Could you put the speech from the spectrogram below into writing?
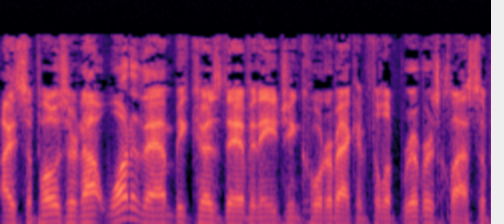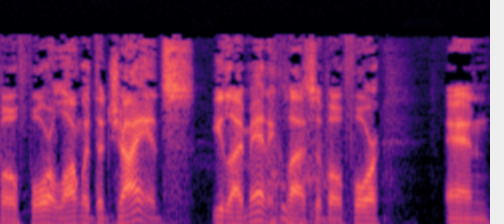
I suppose, are not one of them because they have an aging quarterback in Philip Rivers, class of 04, along with the Giants, Eli Manning, class of 04, and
